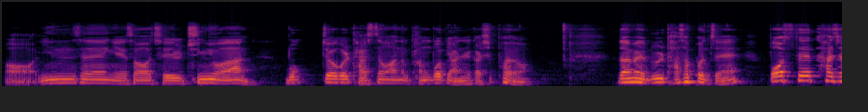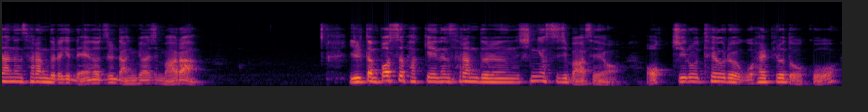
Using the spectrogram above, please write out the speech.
어, 인생에서 제일 중요한 목적을 달성하는 방법이 아닐까 싶어요. 그 다음에 룰 다섯 번째, 버스에 타지 않은 사람들에게 에너지를 낭비하지 마라. 일단 버스 밖에 있는 사람들은 신경 쓰지 마세요. 억지로 태우려고 할 필요도 없고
